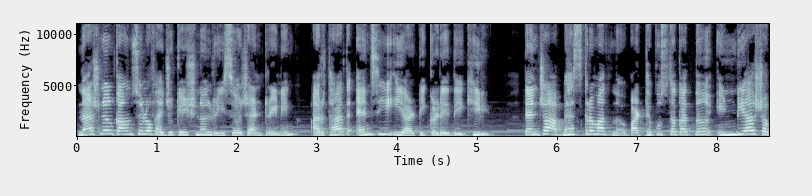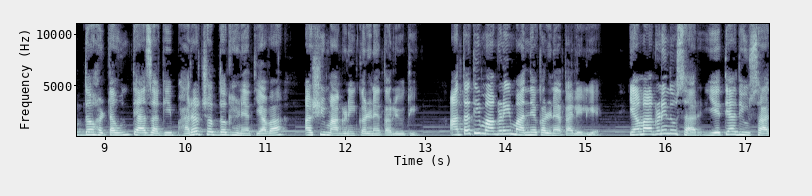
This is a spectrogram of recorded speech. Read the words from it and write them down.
National council of educational research and training अर्थात एनसीईआरटीकडे देखील त्यांच्या अभ्यासक्रमातनं पाठ्यपुस्तकातनं इंडिया शब्द हटवून त्या जागी भारत शब्द घेण्यात यावा अशी मागणी करण्यात आली होती. आता ती मागणी मान्य करण्यात आलेली आहे. या मागणीनुसार येत्या दिवसात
